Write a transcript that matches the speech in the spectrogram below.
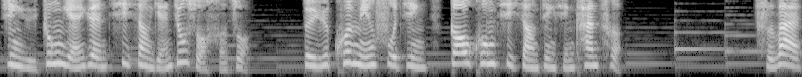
竟与中研院气象研究所合作，对于昆明附近高空气象进行勘测。此外，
